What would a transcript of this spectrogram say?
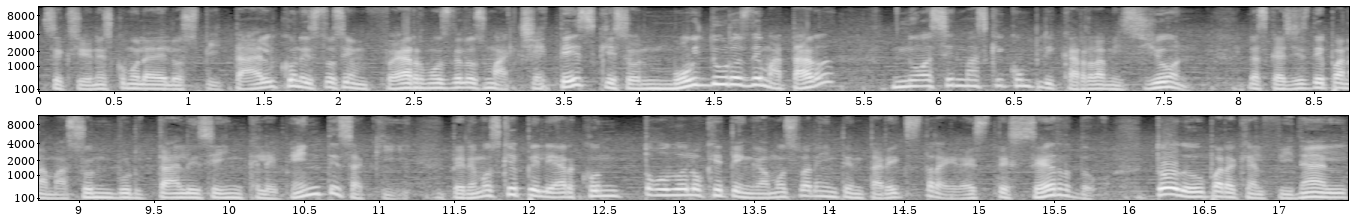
Secciones como la del hospital con estos enfermos de los machetes que son muy duros de matar, no hacen más que complicar la misión. Las calles de Panamá son brutales e inclementes aquí. Tenemos que pelear con todo lo que tengamos para intentar extraer a este cerdo. Todo para que al final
